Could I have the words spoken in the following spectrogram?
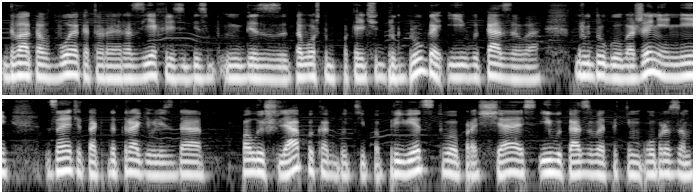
два ковбоя, которые разъехались без, без того, чтобы покалечить друг друга и выказывая друг другу уважение, они, знаете, так дотрагивались до полы шляпы, как бы типа приветствуя, прощаясь и выказывая таким образом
